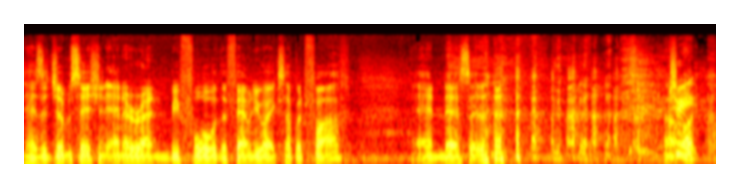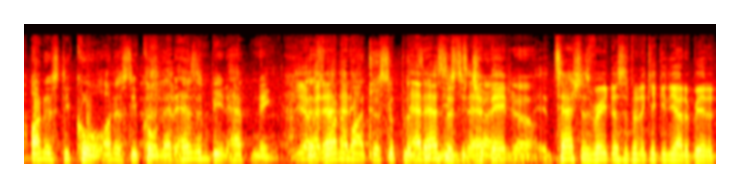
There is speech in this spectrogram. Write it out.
has a gym session and a run before the family wakes up at five. And uh, so Uh, True. honesty call, honesty call. That hasn't been happening. That's it- one of it- my disciplines It that needs hasn't. to And change. then yeah. Tash is very disciplined at kicking you out of bed at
